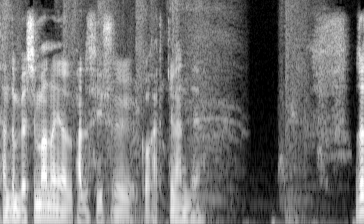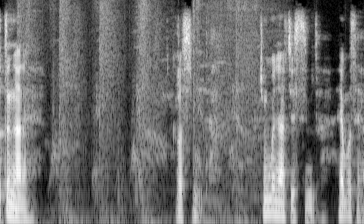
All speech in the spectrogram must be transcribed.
단돈 몇십만 원이라도 받을 수 있을 것 같긴 한데 어쨌든 간에 그렇습니다. 충분히 할 수 있습니다. 해보세요.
